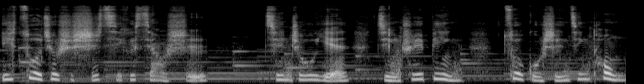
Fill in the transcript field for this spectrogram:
一坐就是十几个小时，肩周炎、颈椎病、坐骨神经痛。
